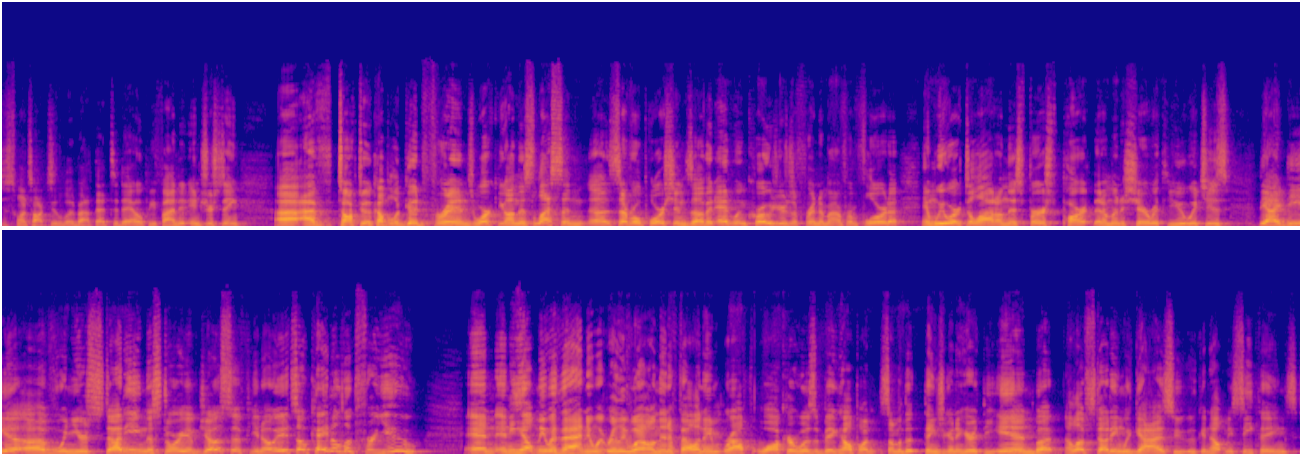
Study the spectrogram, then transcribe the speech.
just want to talk to you a little bit about that today. I hope you find it interesting. Uh, I've talked to a couple of good friends working on this lesson, uh, several portions of it. Edwin Crozier is a friend of mine from Florida, and we worked a lot on this first part that I'm going to share with you, which is the idea of when you're studying the story of Joseph, you know, it's okay to look for you. And, and he helped me with that, and it went really well. And then a fellow named Ralph Walker was a big help on some of the things you're going to hear at the end. But I love studying with guys who, who can help me see things.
